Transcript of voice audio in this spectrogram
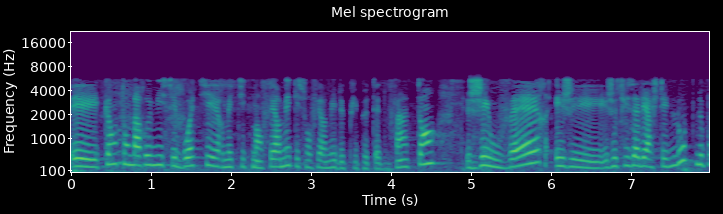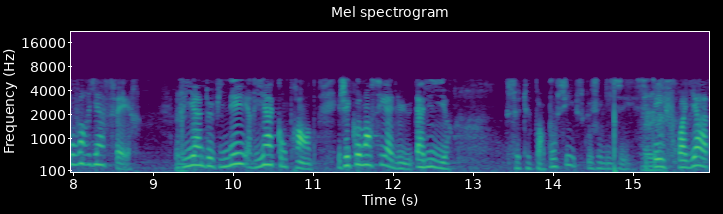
et quand on m'a remis ces boîtiers hermétiquement fermés, qui sont fermés depuis peut-être 20 ans, j'ai ouvert et je suis allée acheter une loupe ne pouvant rien faire, rien deviner, rien comprendre. J'ai commencé à, lu- à lire. C'était pas possible ce que je lisais, c'était Ouais. effroyable.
